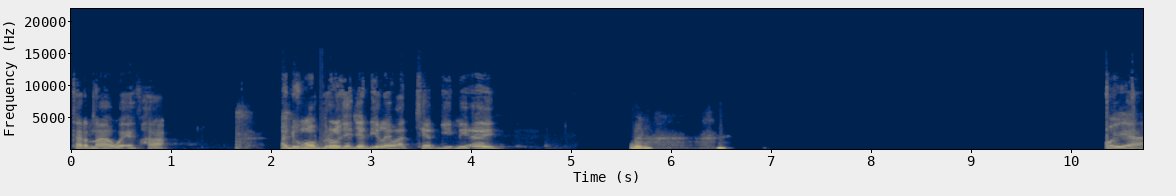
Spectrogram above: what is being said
karena WFH. Aduh ngobrolnya jadi lewat chat gini, eh. Benar. Oh Oh ya,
